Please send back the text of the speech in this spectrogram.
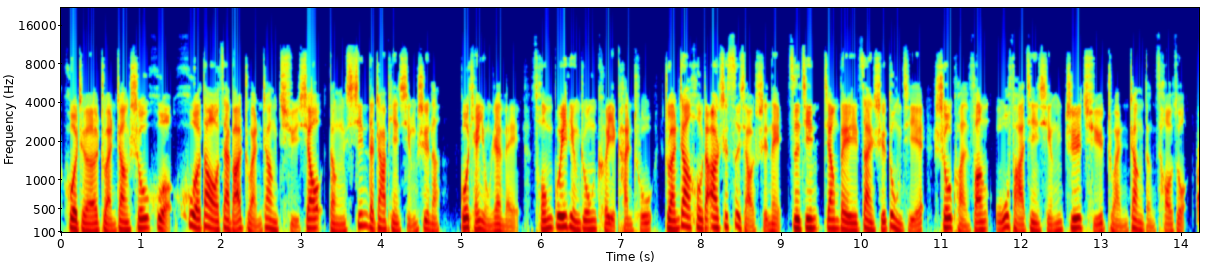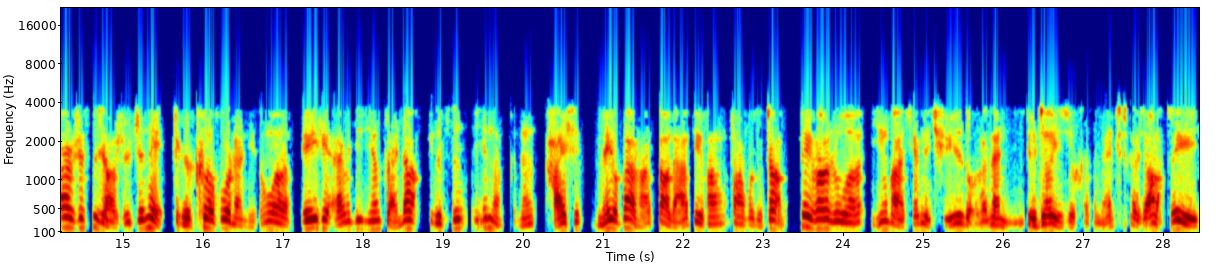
或者转账收货，货到再把转账取消等新的诈骗形式呢？郭田勇认为，从规定中可以看出，转账后的二十四小时内，资金将被暂时冻结，收款方无法进行支取、转账等操作。二十四小时之内，这个客户呢，你通过 ATM 机进行转账，这个资金呢，可能还是没有办法到达对方账户的账对方如果已经把钱给取走了，那你这个交易就很很难撤销了。所以，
